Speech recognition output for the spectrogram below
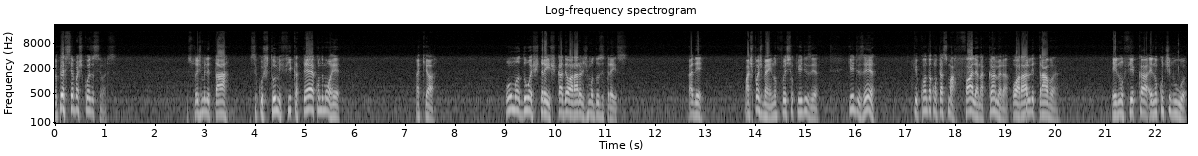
Eu percebo as coisas, senhores. Os pessoas militar, esse costume fica até quando morrer. Aqui, ó. Uma, duas, três. Cadê o horário de uma, duas e três? Cadê? Mas, pois bem, não foi isso que eu quis dizer. Quis dizer que quando acontece uma falha na câmera, o horário ele trava. Ele não fica, ele não continua.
